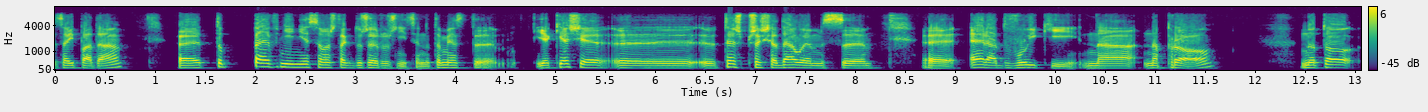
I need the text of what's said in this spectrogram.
z iPada, to pewnie nie są aż tak duże różnice. Natomiast e, jak ja się e, e, też przesiadałem z era dwójki na, na Pro, no to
